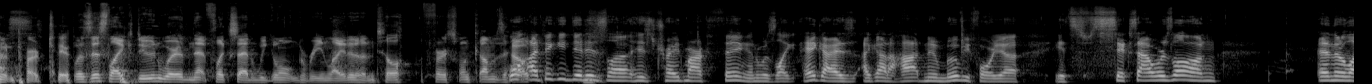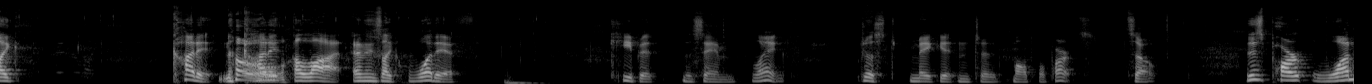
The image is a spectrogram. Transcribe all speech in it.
Moon Part Two. Was this like Dune, where Netflix said we won't greenlight it until the first one comes Well, out? I think he did his uh, his trademark thing and was like, "Hey guys, I got a hot new movie for you. It's six hours long," and they're like, "Cut it, No. cut it a lot." And he's like, "What if keep it the same length, just make it into multiple parts?" So this is part one.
